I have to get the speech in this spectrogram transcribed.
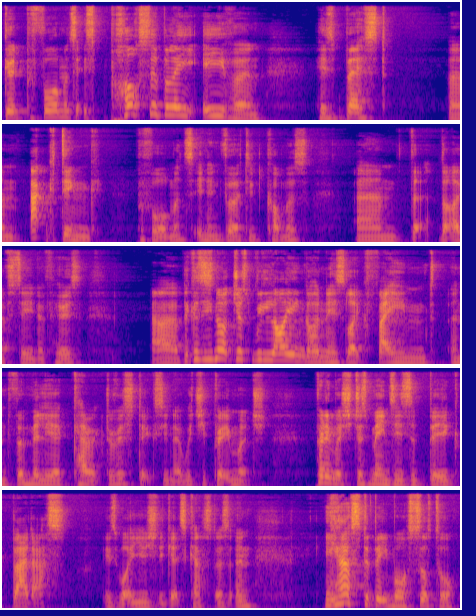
good performance. It's possibly even his best um, acting performance, in inverted commas, um, that, that I've seen of his. Uh, because he's not just relying on his like famed and familiar characteristics, you know, which he pretty much, pretty much just means he's a big badass, is what he usually gets cast as, and he has to be more subtle,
